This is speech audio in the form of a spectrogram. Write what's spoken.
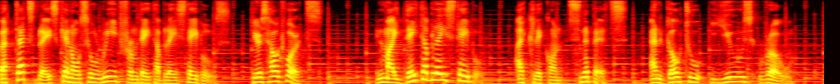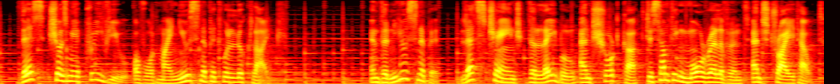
But TextBlaze can also read from DataBlaze tables. Here's how it works. In my DataBlaze table, I click on Snippets and go to Use Row. This shows me a preview of what my new snippet will look like. In the new snippet, let's change the label and shortcut to something more relevant and try it out.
